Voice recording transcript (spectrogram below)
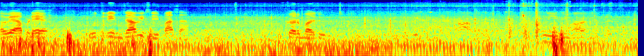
હવે આપણે ઉતરીને જાવી છીએ પાછા ઘર બાજુ. ની માને.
